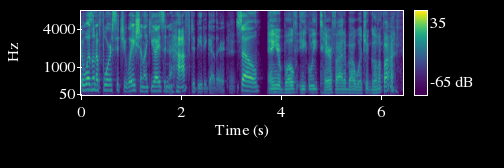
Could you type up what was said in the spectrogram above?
It wasn't a forced situation. Like you guys didn't have to be together. So And you're both equally terrified about what you're gonna find.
